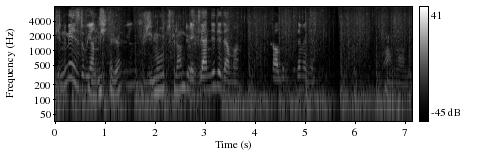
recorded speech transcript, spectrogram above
Birini mi ezdi bu yanlışlıkla? Ya. Remote falan diyor. Eklendi dedi ama. Kaldırdı demedi. Allah Allah.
